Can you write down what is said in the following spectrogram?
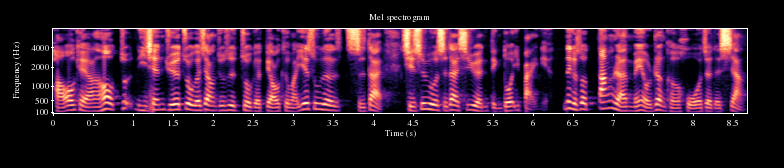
好，OK 啊，然后做以前觉得做个像就是做个雕刻嘛。耶稣的时代，启示录的时代，西元顶多一百年，那个时候当然没有任何活着的像。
